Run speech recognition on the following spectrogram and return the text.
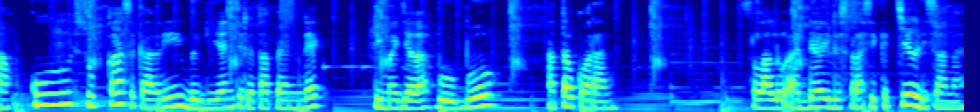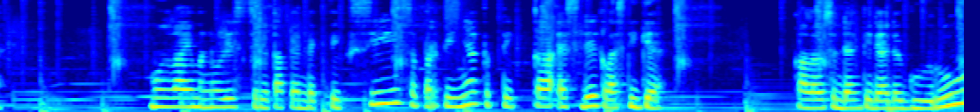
Aku suka sekali bagian cerita pendek di majalah Bobo atau koran. Selalu ada ilustrasi kecil di sana. Mulai menulis cerita pendek fiksi sepertinya ketika SD kelas 3. Kalau sedang tidak ada guru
